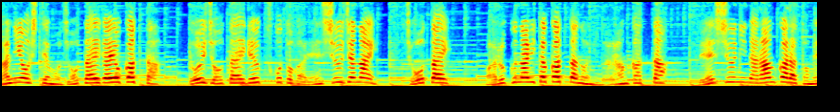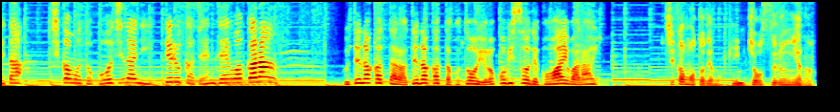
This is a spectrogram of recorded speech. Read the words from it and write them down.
何をしても状態が良かった。良い状態で打つことが練習じゃない。状態。悪くなりたかったのにならんかった。練習にならんから止めた。近本浩二何言ってるか全然わからん打てなかったら打てなかったことを喜びそうで怖い笑い。近本でも緊張するんやな。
